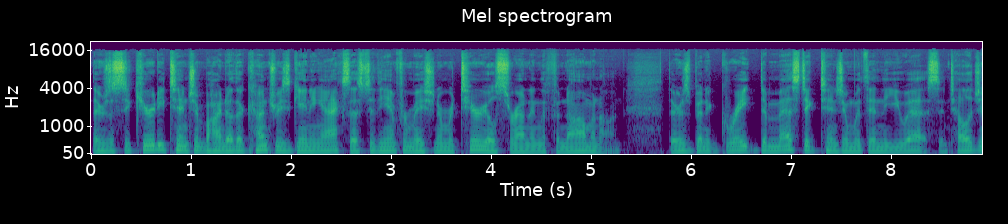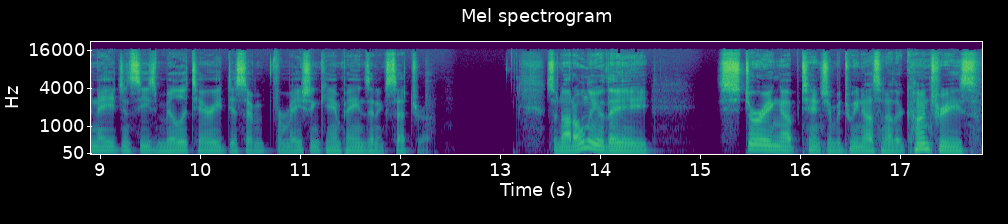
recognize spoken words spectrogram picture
There's a security tension behind other countries gaining access to the information or materials surrounding the phenomenon. There's been a great domestic tension within the US, intelligence agencies, military, disinformation campaigns, and etc. So not only are they stirring up tension between us and other countries,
